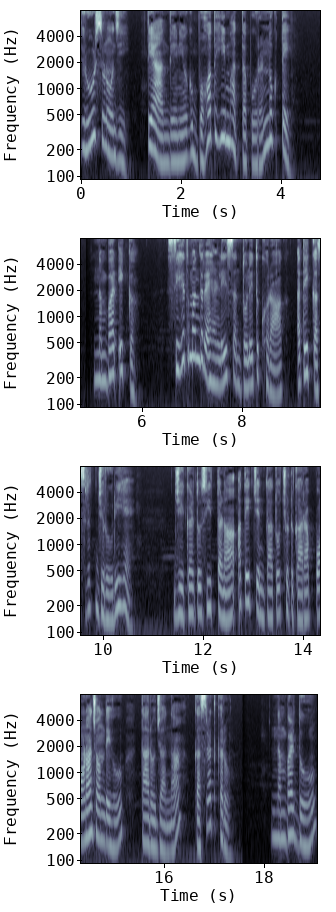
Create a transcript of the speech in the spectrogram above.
ਜ਼ਰੂਰ ਸੁਣੋ ਜੀ। ਧਿਆਨ ਦੇਣਯੋਗ ਬਹੁਤ ਹੀ ਮਹੱਤਵਪੂਰਨ ਨੁਕਤੇ। ਨੰਬਰ 1 ਸਿਹਤਮੰਦ ਰਹਿਣ ਲਈ ਸੰਤੁਲਿਤ ਖੁਰਾਕ ਅਤੇ ਕਸਰਤ ਜ਼ਰੂਰੀ ਹੈ। ਜੇਕਰ ਤੁਸੀਂ ਤਣਾਅ ਅਤੇ ਚਿੰਤਾ ਤੋਂ ਛੁਟਕਾਰਾ ਪਾਉਣਾ ਚਾਹੁੰਦੇ ਹੋ, ਤਾਂ ਰੋਜ਼ਾਨਾ ਕਸਰਤ ਕਰੋ। ਨੰਬਰ 2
